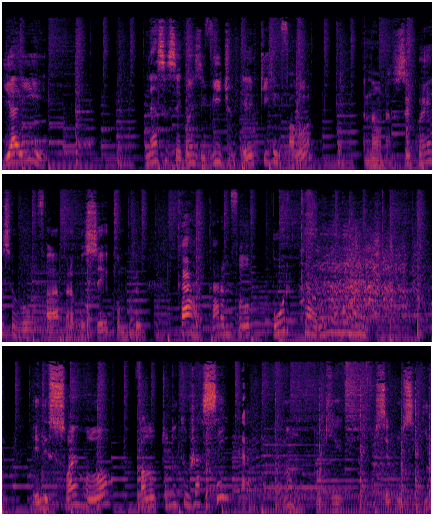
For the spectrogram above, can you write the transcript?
E aí nessa sequência de vídeo, ele o que, que ele falou? Não, nessa sequência eu vou falar para você como que eu... Cara, o cara não falou porcaria nenhuma. Ele só enrolou, falou tudo que eu já sei, cara. Não, porque você conseguir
